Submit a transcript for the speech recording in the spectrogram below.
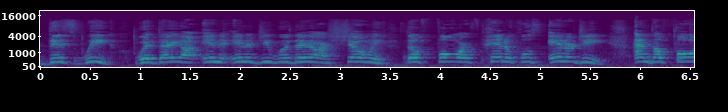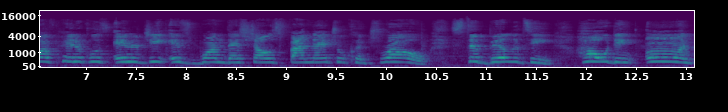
this week where they are in the energy where they are showing the four of pentacles energy and the four of pentacles energy is one that shows financial control stability holding on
